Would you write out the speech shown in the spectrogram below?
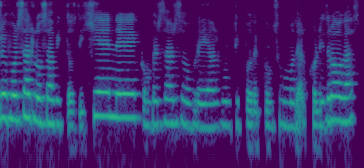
reforzar los hábitos de higiene, conversar sobre algún tipo de consumo de alcohol y drogas.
